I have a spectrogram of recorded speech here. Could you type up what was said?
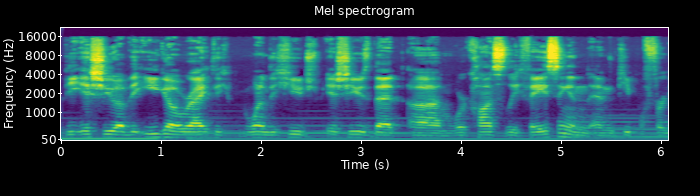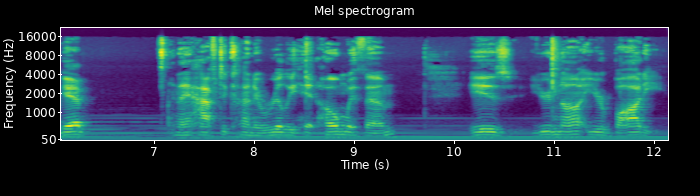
the issue of the ego, right? The, one of the huge issues that um, we're constantly facing and, and people forget, and I have to kind of really hit home with them, is you're not your body.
